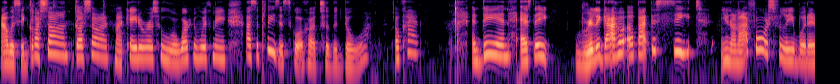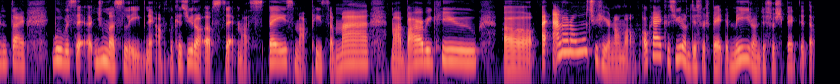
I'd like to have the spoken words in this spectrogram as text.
And I would say, Garcon, Garcon, my caterers who were working with me, I said, please escort her to the door. Okay. And then as they really got her up out the seat you know, not forcefully, but anything, we would say, you must leave now because you don't upset my space, my peace of mind, my barbecue. Uh, I, I don't want you here no more, okay? Because you don't disrespected me, you don't disrespected the,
